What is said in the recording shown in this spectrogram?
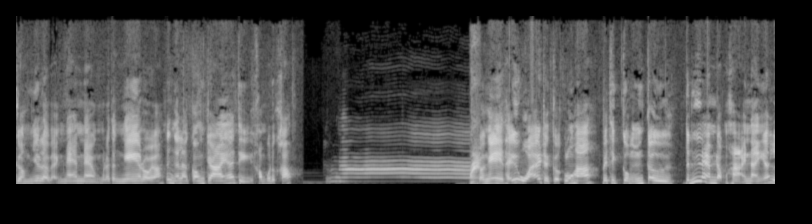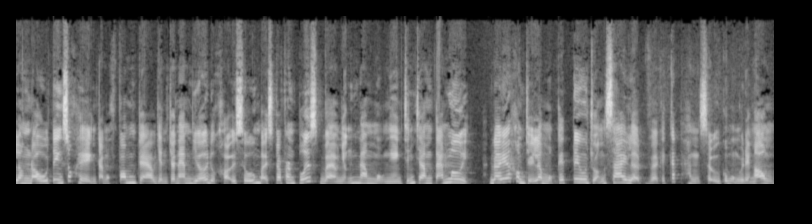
gần như là bạn nam nào cũng đã từng nghe rồi á tức nghĩa là con trai thì không có được khóc. Và nghe thì thấy quá trời cực luôn hả Vậy thì cụm từ tính nam độc hại này á, lần đầu tiên xuất hiện tại một phong trào dành cho nam giới được khởi xướng bởi Stephen Bliss vào những năm 1980 đây á, không chỉ là một cái tiêu chuẩn sai lệch về cái cách hành xử của một người đàn ông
